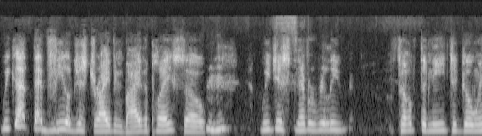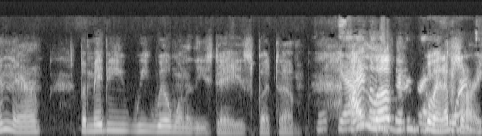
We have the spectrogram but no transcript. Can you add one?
we got that Mhm. feel just driving by the place, so Mhm. we just never really felt the need to go in there. But maybe we will one of these days. But um, Yeah, I love- go ahead, I'm once. sorry.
